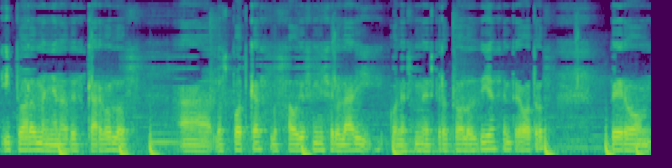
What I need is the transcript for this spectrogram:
y todas las mañanas descargo los, uh, los podcasts, los audios en mi celular y con eso me espero todos los días, entre otros. Pero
